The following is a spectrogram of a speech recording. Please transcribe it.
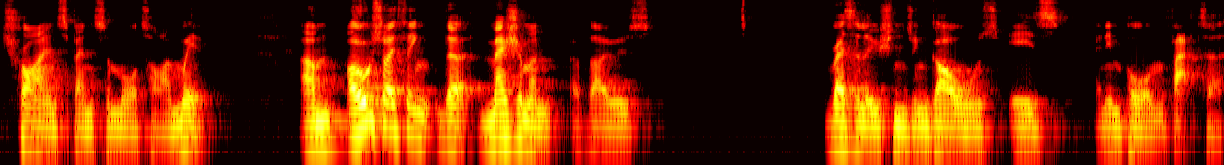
try and spend some more time with. Um, I also think that measurement of those resolutions and goals is an important factor.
